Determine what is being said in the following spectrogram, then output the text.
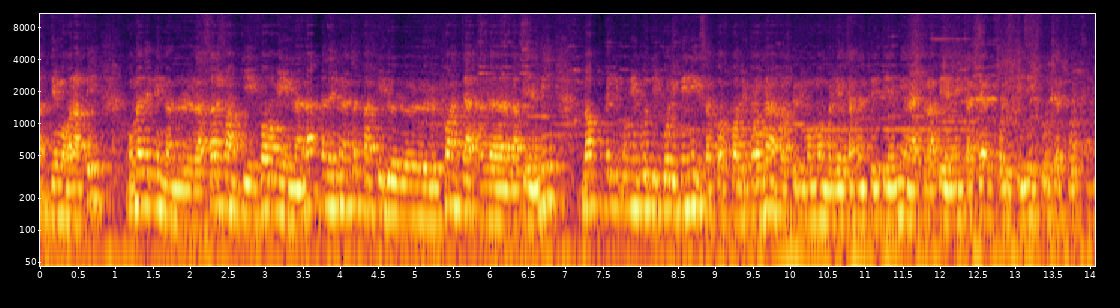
الديموغرافي وماذا بينا لا فام كي فورمي هنا ماذا بينا تبقى في لو بوان تاع لا بي ام اي دونك باللي أو نيفو دي بوليكلينيك سا بوز با دي بروبليم باسكو دي مومون اللي تخدم في بي ام اي لا بي ام اي تاع بوليكلينيك و تاع بوليكلينيك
